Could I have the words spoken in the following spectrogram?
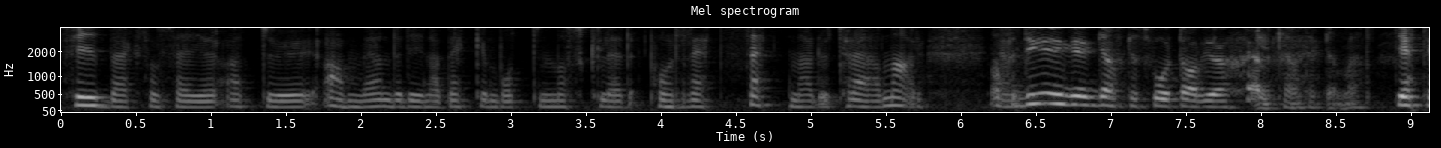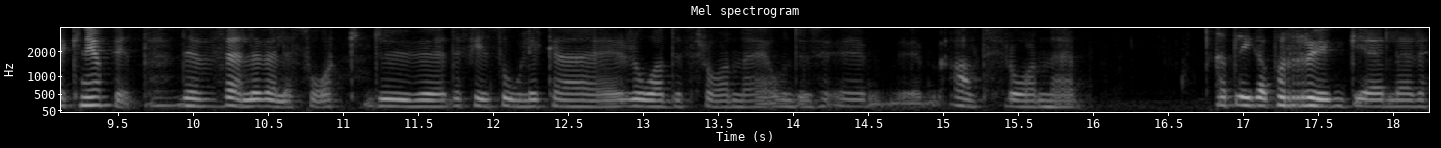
feedback som säger att du använder dina bäckenbottenmuskler på rätt sätt när du tränar. Ja, för det är ju ganska svårt att avgöra själv kan jag tänka mig. Jätteknepigt. Mm. Det är väldigt, väldigt svårt. Du, det finns olika råd från om du, allt från att ligga på rygg eller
